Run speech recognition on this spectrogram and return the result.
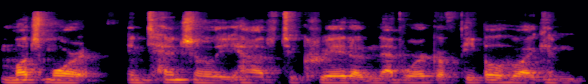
much more intentionally had to create a network of people who I can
